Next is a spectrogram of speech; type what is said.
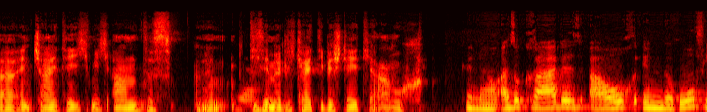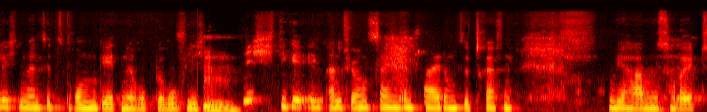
äh, entscheide ich mich anders. Ähm, ja. Diese Möglichkeit, die besteht ja auch. Genau, also gerade auch im beruflichen, wenn es jetzt darum geht, eine beruflich mhm. richtige, in Anführungszeichen, Entscheidung zu treffen. Wir haben es heute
